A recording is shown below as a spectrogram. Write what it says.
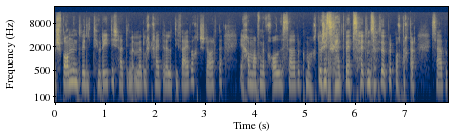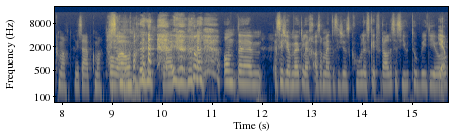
spannend, weil theoretisch hätte man die Möglichkeit, relativ einfach zu starten. Ich habe am Anfang einfach alles selber gemacht. Du hast jetzt gesagt, Website und so selber gemacht. Ich dachte, selber gemacht, habe ich selber gemacht. Oh wow. und ähm, es ist ja möglich, also ich meine, das ist ja das Coole, es gibt für alles ein YouTube-Video. Yeah.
